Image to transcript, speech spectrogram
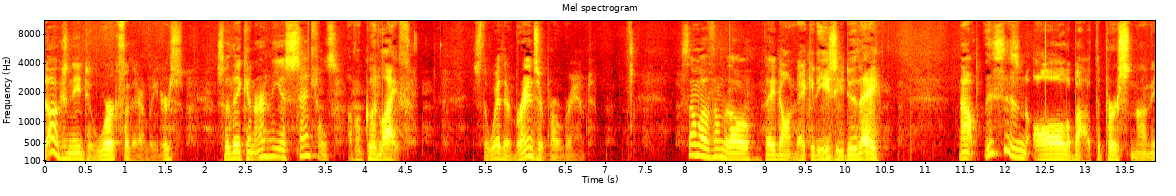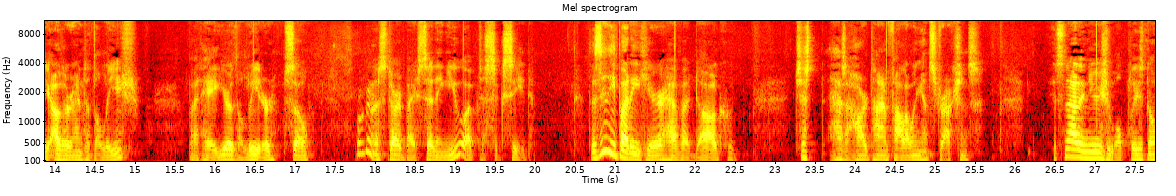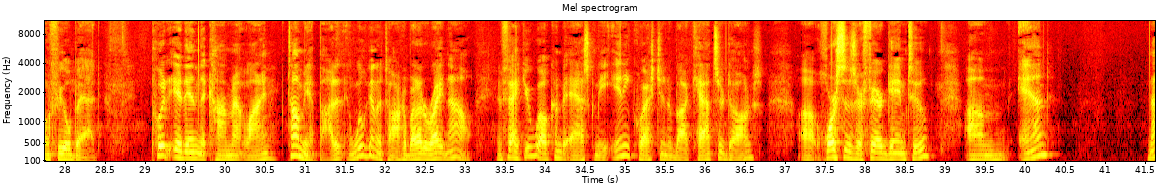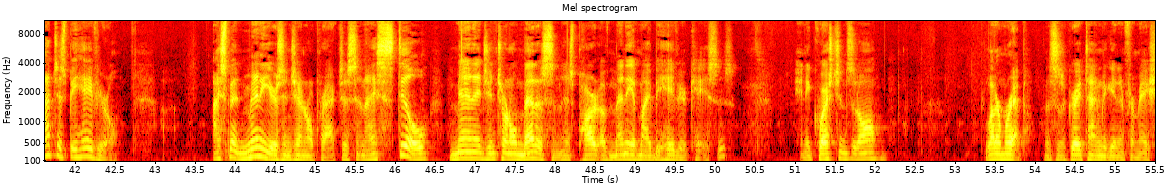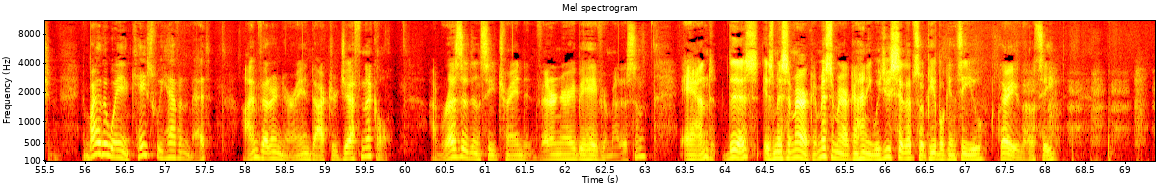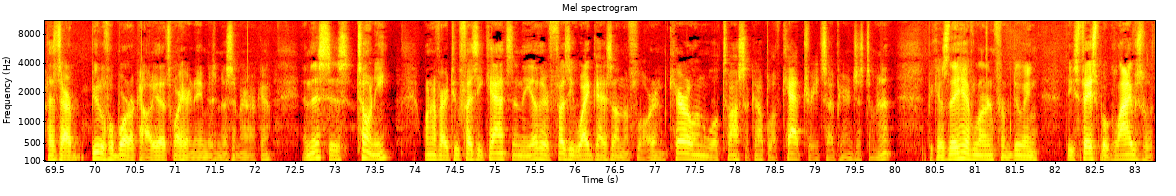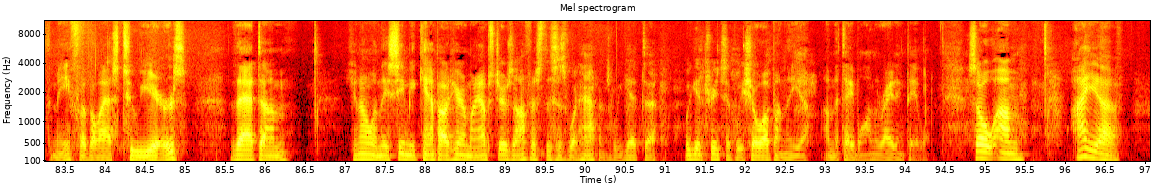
Dogs need to work for their leaders so they can earn the essentials of a good life. It's the way their brains are programmed. Some of them, though, they don't make it easy, do they? Now, this isn't all about the person on the other end of the leash, but hey, you're the leader, so we're going to start by setting you up to succeed. Does anybody here have a dog who just has a hard time following instructions? It's not unusual. Please don't feel bad. Put it in the comment line. Tell me about it, and we're going to talk about it right now. In fact, you're welcome to ask me any question about cats or dogs. Uh, horses are fair game too, um, and not just behavioral. I spent many years in general practice, and I still manage internal medicine as part of many of my behavior cases. Any questions at all? Let them rip. This is a great time to get information. And by the way, in case we haven't met, I'm veterinarian Dr. Jeff Nichol. I'm residency trained in veterinary behavior medicine, and this is Miss America. Miss America, honey, would you sit up so people can see you? There you go, see? That's our beautiful border collie. That's why her name is Miss America. And this is Tony, one of our two fuzzy cats, and the other fuzzy white guy's on the floor. And Carolyn will toss a couple of cat treats up here in just a minute because they have learned from doing these Facebook Lives with me for the last two years that, um, you know, when they see me camp out here in my upstairs office, this is what happens. We get, uh, we get treats if we show up on the, uh, on the table, on the writing table. So um, I uh,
